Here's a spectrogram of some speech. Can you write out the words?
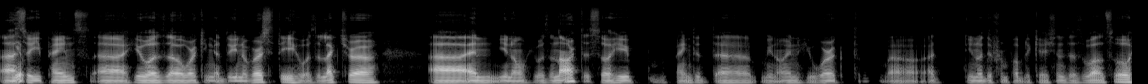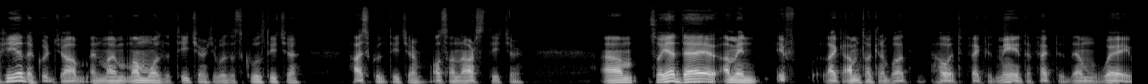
uh, Yep. so he paints uh, he was uh, working at the university he was a lecturer uh, and you know he was an artist so he painted uh, you know and he worked uh, at you know different publications as well. So he had a good job and my mom was a teacher. She was a school teacher high school teacher also an arts teacher. Um, so yeah they i mean if like i'm talking about how it affected me it affected them way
